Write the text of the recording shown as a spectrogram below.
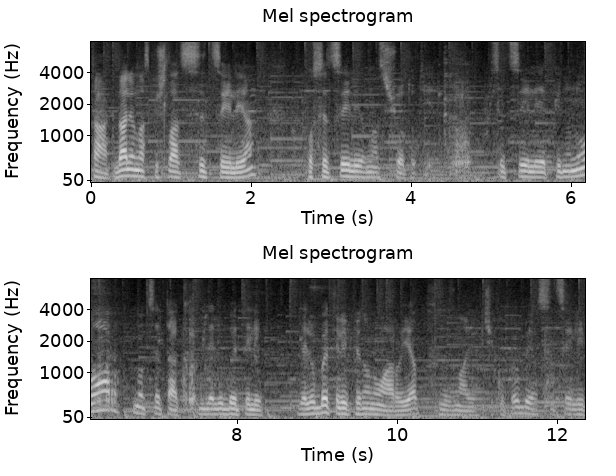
Так, далі у нас пішла Сицилія. По Сицилії у нас що тут є? Сицилія Пінонуар. Ну це так, для любителів. Для любителів пінонуару я б не знаю, чи купив би я Сицилії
